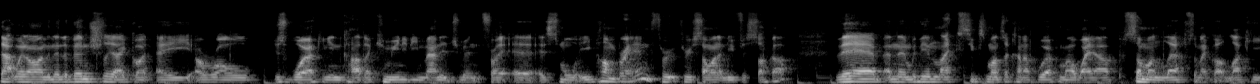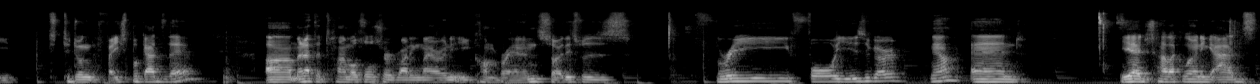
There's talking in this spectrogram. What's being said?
that went on and then eventually i got a, a role just working in kind of like community management for a, a small ecom brand through through someone i knew for soccer there. And then within like six months, I kind of worked my way up. Someone left, and I got lucky to doing the Facebook ads there. Um, and at the time, I was also running my own ecom brand. So this was three, four years ago now. And yeah, just kind of like learning ads.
